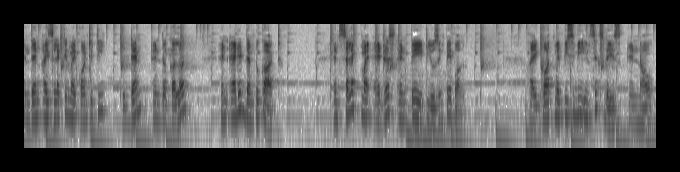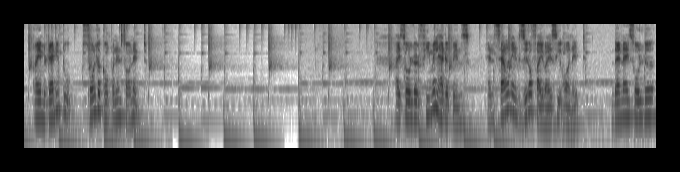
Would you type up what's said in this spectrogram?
and then I selected my quantity to 10 and the color and added them to cart and select my address and pay it using PayPal. I got my PCB in 6 days and now I am ready to solder components on it. I soldered female header pins and 7805 IC on it. Then I solder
